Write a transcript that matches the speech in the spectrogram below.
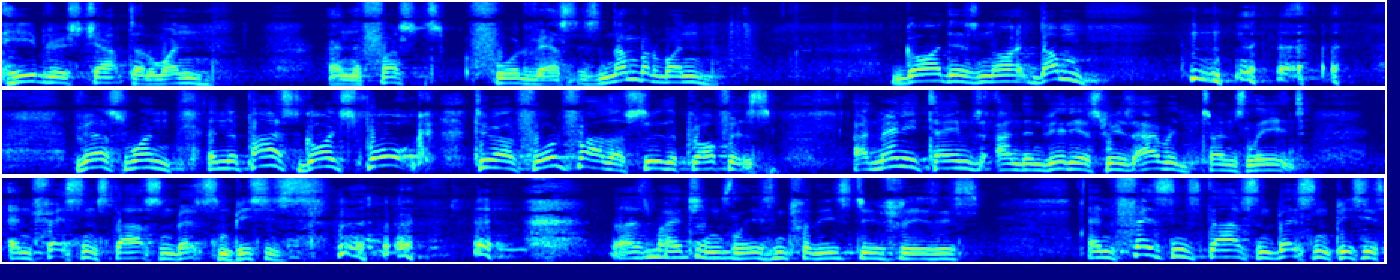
Hebrews chapter 1 and the first four verses. Number one, God is not dumb. Verse 1 In the past, God spoke to our forefathers through the prophets at many times and in various ways. I would translate in fits and starts and bits and pieces. That's my translation for these two phrases. In fits and starts and bits and pieces.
